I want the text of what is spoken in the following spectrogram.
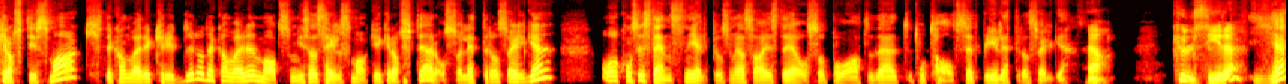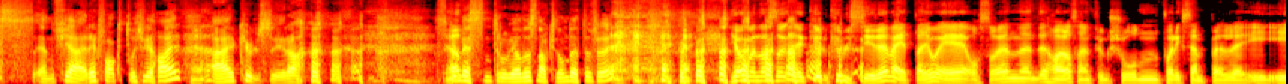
kraftig smak. Det kan være krydder, og det kan være mat som i seg selv smaker kraftig, er også lettere å svelge. Og konsistensen hjelper jo, som jeg sa i sted, også på at det totalt sett blir lettere å svelge. Ja. Kullsyre? Yes, en fjerde faktor vi har, ja. er kullsyra. Skulle ja. nesten tro vi hadde snakket om dette før. ja, men altså, Kullsyre vet jeg jo er også en, det har altså en funksjon f.eks. I, i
